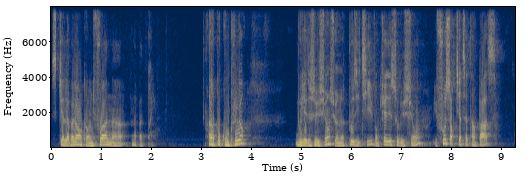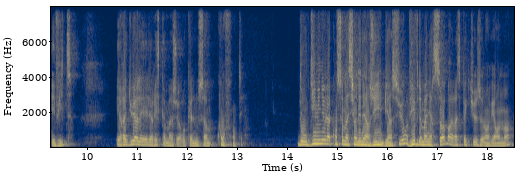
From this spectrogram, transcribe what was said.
Ce qui a la valeur, encore une fois, n'a pas de prix. Alors pour conclure, il y a des solutions sur une note positive, donc il y a des solutions, il faut sortir de cette impasse, et vite, et réduire les, risques majeurs auxquels nous sommes confrontés. Donc diminuer la consommation d'énergie, bien sûr, vivre de manière sobre et respectueuse de l'environnement,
